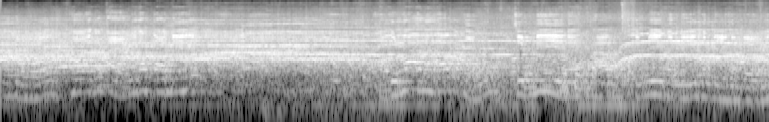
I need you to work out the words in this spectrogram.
โอ้โหพอจะแตกนะครับตอนนี้ ขอบคุณมากนะครับผมจิมมี่นะครับจิมมี่คนนี้คนดีคนเดิมนี่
